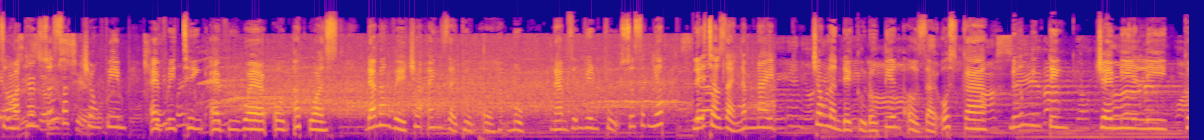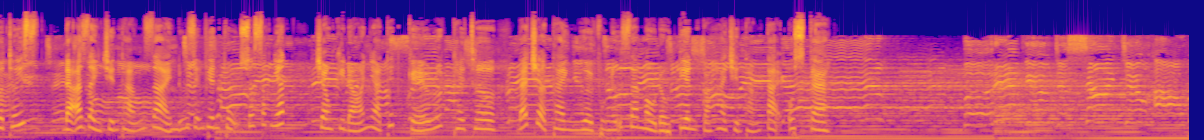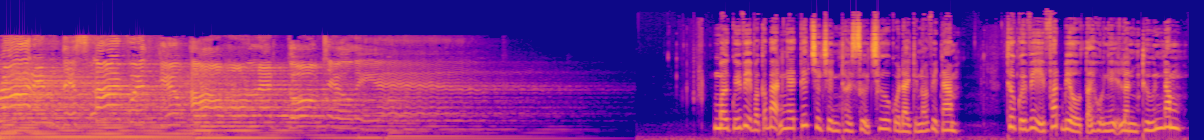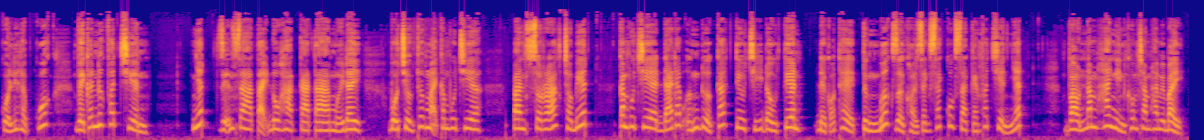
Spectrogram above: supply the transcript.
Sự hóa thân xuất sắc trong phim Everything Everywhere All at Once đã mang về cho anh giải thưởng ở hạng mục nam diễn viên phụ xuất sắc nhất. Lễ trao giải năm nay trong lần đề cử đầu tiên ở giải Oscar, nữ minh tinh Jamie Lee Curtis đã giành chiến thắng giải nữ diễn viên phụ xuất sắc nhất. Trong khi đó, nhà thiết kế Ruth Carter đã trở thành người phụ nữ da màu đầu tiên có hai chiến thắng tại Oscar. Mời quý vị và các bạn nghe tiếp chương trình Thời sự trưa của Đài Tiếng Nói Việt Nam. Thưa quý vị, phát biểu tại hội nghị lần thứ 5 của Liên Hợp Quốc về các nước phát triển nhất diễn ra tại Doha, Qatar mới đây, Bộ trưởng Thương mại Campuchia Pansorak cho biết Campuchia đã đáp ứng được các tiêu chí đầu tiên để có thể từng bước rời khỏi danh sách quốc gia kém phát triển nhất vào năm 2027.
